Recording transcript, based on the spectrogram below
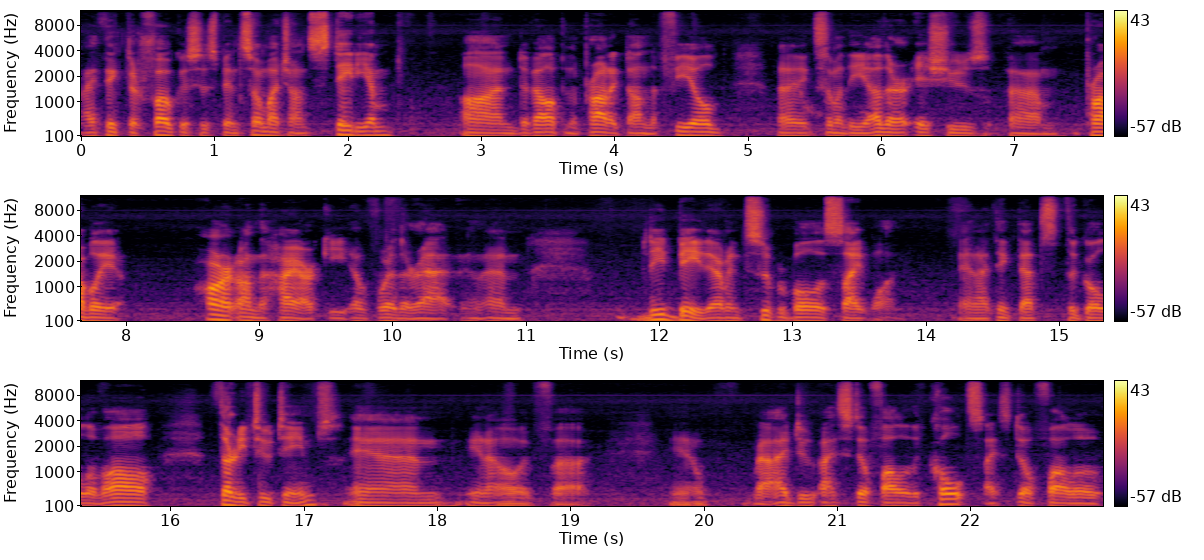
I think their focus has been so much on stadium, on developing the product on the field, I think some of the other issues um, probably aren't on the hierarchy of where they're at, and, and need be. I mean, Super Bowl is sight one, and I think that's the goal of all 32 teams. And you know, if uh, you know, I do, I still follow the Colts. I still follow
